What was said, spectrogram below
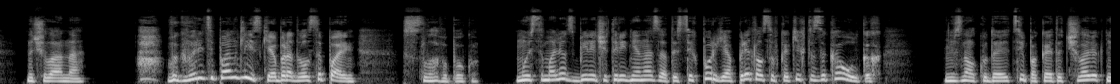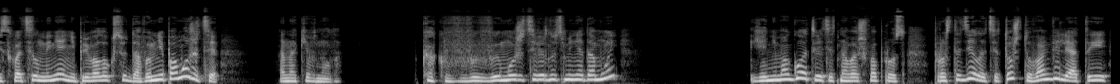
— начала она. «А, «Вы говорите по-английски», — обрадовался парень. «Слава богу. Мой самолет сбили четыре дня назад, и с тех пор я прятался в каких-то закоулках. Не знал, куда идти, пока этот человек не схватил меня и не приволок сюда. Вы мне поможете?» Она кивнула. «Как, вы, вы можете вернуть меня домой?» «Я не могу ответить на ваш вопрос. Просто делайте то, что вам велят, и...»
